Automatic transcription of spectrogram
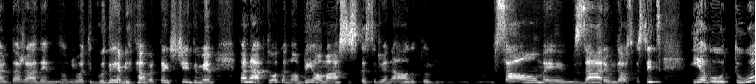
ar dažādiem nu, ļoti gudriem, ja tā var teikt, šķidrumiem, panākt to, ka no biomasas, kas ir vienalga tur salmi, zāri un daudz kas cits, iegūt to,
